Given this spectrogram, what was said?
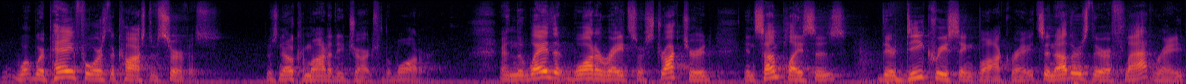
What we're paying for is the cost of service. There's no commodity charge for the water. And the way that water rates are structured, in some places, they're decreasing block rates. In others, they're a flat rate.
